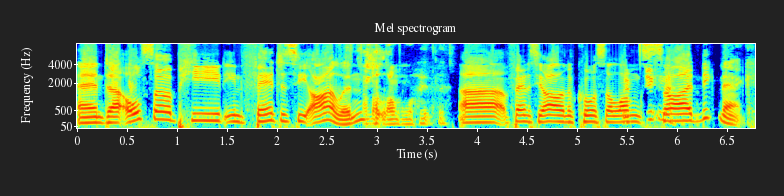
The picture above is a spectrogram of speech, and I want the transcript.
and uh, also appeared in Fantasy Island. I'm a long way there. Uh, Fantasy Island, of course, alongside Nick Nack.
